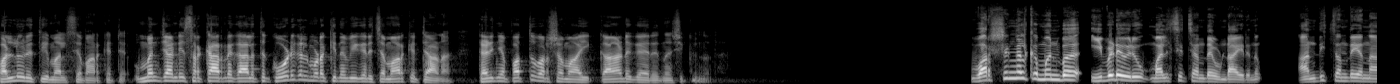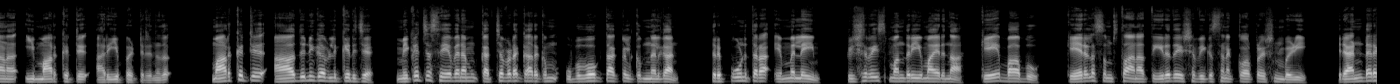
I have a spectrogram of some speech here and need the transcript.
പള്ളുരുത്തി മത്സ്യ മാർക്കറ്റ്. ഉമ്മൻചാണ്ടി സർക്കാരിന്റെ കാലത്ത് കോടികൾ മുടക്കി നവീകരിച്ച മാർക്കറ്റാണ് കഴിഞ്ഞ പത്തു വർഷമായി കാട് കയറി നശിക്കുന്നത്. വർഷങ്ങൾക്ക് മുൻപ് ഇവിടെ ഒരു മത്സ്യച്ചന്ത ഉണ്ടായിരുന്നു. അന്തിച്ചന്ത എന്നാണ് ഈ മാർക്കറ്റ് അറിയപ്പെട്ടിരുന്നത്. മാർക്കറ്റ് ആധുനികവൽക്കരിച്ച് മികച്ച സേവനം കച്ചവടക്കാർക്കും ഉപഭോക്താക്കൾക്കും നൽകാൻ തൃപ്പൂണിത്തറ എം എൽ എയും ഫിഷറീസ് മന്ത്രിയുമായിരുന്ന കെ ബാബു കേരള സംസ്ഥാന തീരദേശ വികസന കോർപ്പറേഷൻ വഴി രണ്ടര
